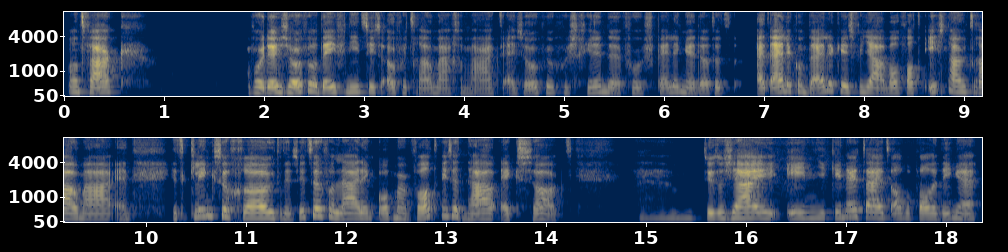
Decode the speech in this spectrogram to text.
Want vaak worden er zoveel definities over trauma gemaakt en zoveel verschillende voorspellingen dat het uiteindelijk onduidelijk is van ja, wat, wat is nou trauma? En het klinkt zo groot en er zit zoveel lading op, maar wat is het nou exact? Ehm, dus als jij in je kindertijd al bepaalde dingen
